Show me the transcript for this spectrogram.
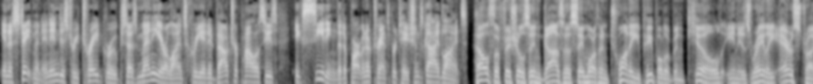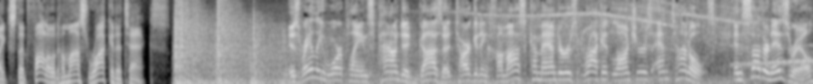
In a statement, an industry trade group says many airlines created voucher policies exceeding the Department of Transportation's guidelines. Health officials in Gaza say more than 20 people have been killed in Israeli airstrikes that followed Hamas rocket attacks. Israeli warplanes pounded Gaza, targeting Hamas commanders, rocket launchers, and tunnels. In southern Israel,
